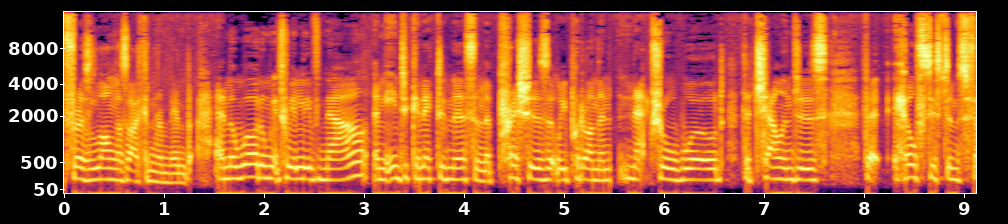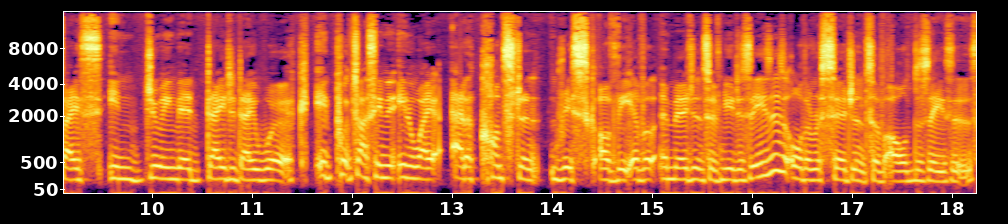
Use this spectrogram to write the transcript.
for as long as I can remember. And the world in which we live now, and the interconnectedness and the pressures that we put on the natural world, the challenges that health systems face in doing their day to day work, it puts us in, in a way at a constant risk of the ever emergence of new diseases or the resurgence of old diseases.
